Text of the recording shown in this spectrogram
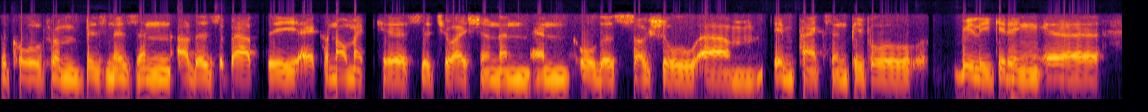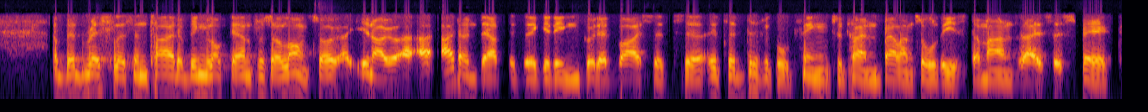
the call from business and others about the economic uh, situation and, and all the social um, impacts and people really getting uh, a bit restless and tired of being locked down for so long. So, uh, you know, I, I don't doubt that they're getting good advice. It's, uh, it's a difficult thing to try and balance all these demands, I suspect.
